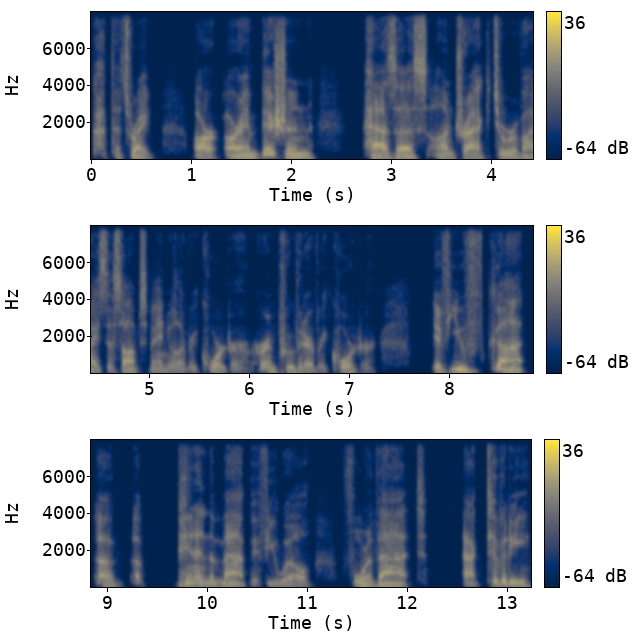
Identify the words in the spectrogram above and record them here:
god that's right our our ambition has us on track to revise this ops manual every quarter or improve it every quarter if you've got a, a pin in the map, if you will, for that activity,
